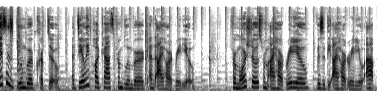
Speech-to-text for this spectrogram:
This is Bloomberg Crypto, a daily podcast from Bloomberg and iHeartRadio. For more shows from iHeartRadio, visit the iHeartRadio app,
